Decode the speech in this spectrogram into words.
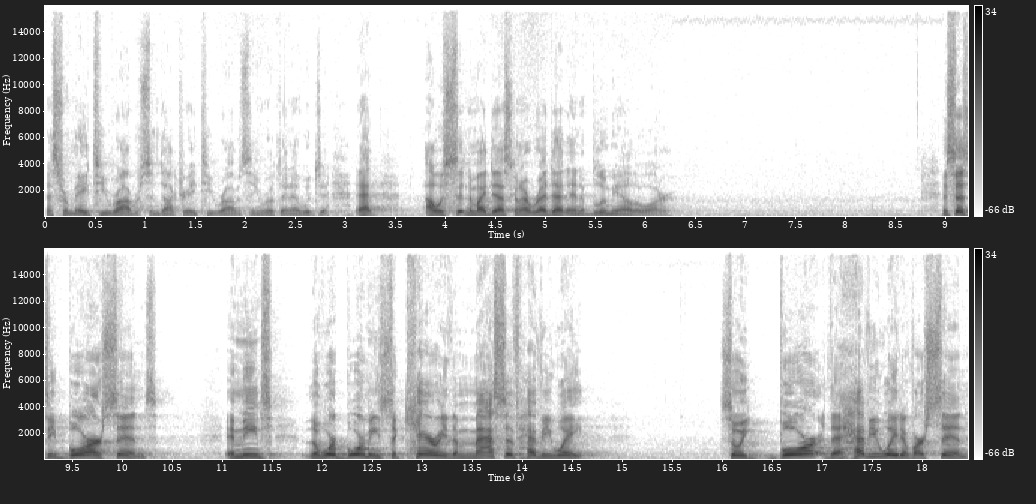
That's from A.T. Robertson, Dr. A.T. Robertson. He wrote that. I, would, that. I was sitting at my desk and I read that and it blew me out of the water. It says he bore our sins. It means, the word bore means to carry the massive heavy weight. So he bore the heavy weight of our sin.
